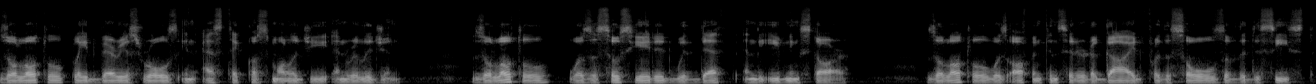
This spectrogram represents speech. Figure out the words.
Xolotl played various roles in Aztec cosmology and religion. Xolotl was associated with death and the evening star. Xolotl was often considered a guide for the souls of the deceased,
